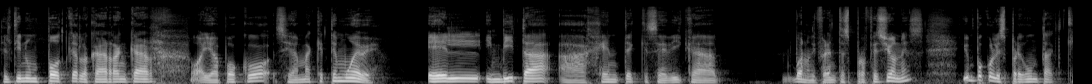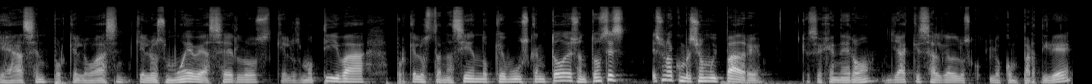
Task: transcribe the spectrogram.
Él tiene un podcast, lo acaba de arrancar, hoy a poco, se llama ¿Qué te mueve? Él invita a gente que se dedica, bueno, a diferentes profesiones y un poco les pregunta qué hacen, por qué lo hacen, qué los mueve a hacerlos, qué los motiva, por qué lo están haciendo, qué buscan, todo eso. Entonces, es una conversión muy padre que se generó, ya que salga lo compartiré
